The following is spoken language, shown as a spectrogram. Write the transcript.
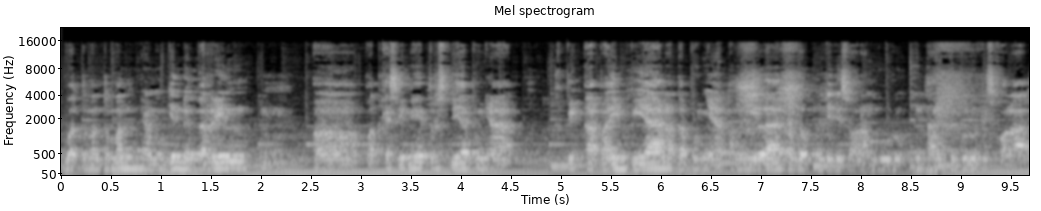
buat teman-teman yang mungkin dengerin Mm. eh, podcast ini terus dia punya apa impian atau punya panggilan untuk menjadi seorang guru entah itu guru di sekolah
